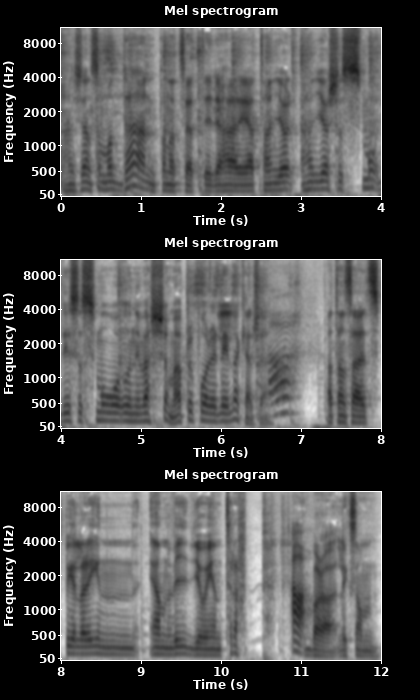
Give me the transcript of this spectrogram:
han känns så modern på något sätt i det här är att han gör, han gör så små, det är så små universum, apropå det lilla kanske. Ja. Att han så här spelar in en video i en trapp. Ja. Bara liksom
